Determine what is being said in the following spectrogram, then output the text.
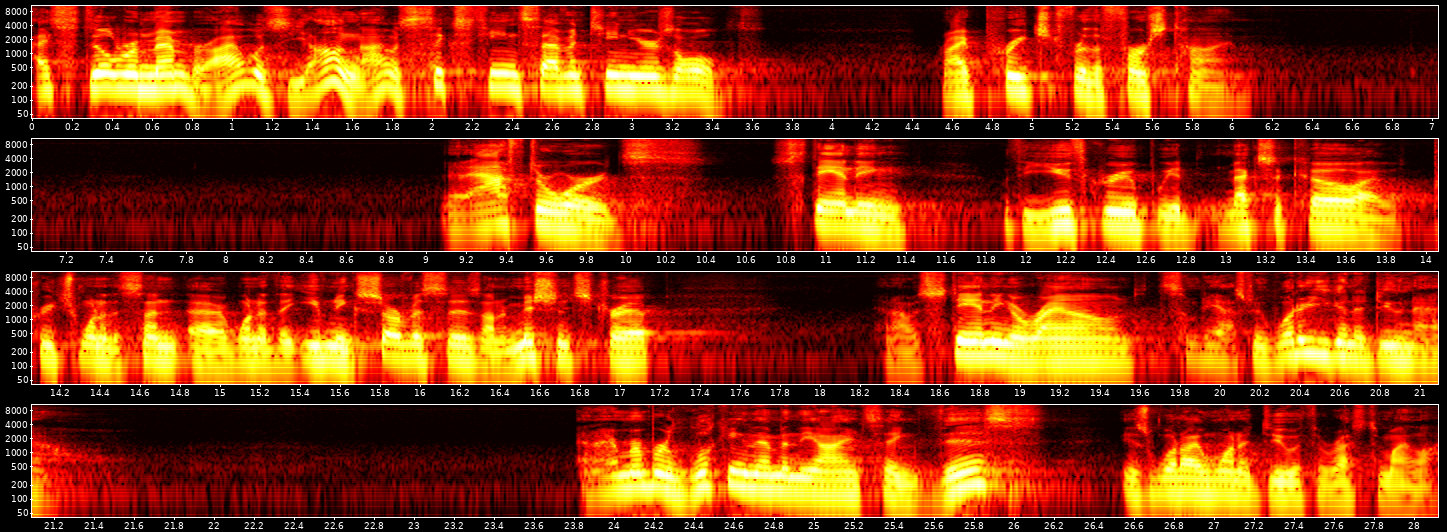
i still remember i was young i was 16 17 years old when i preached for the first time and afterwards, standing with the youth group, we had Mexico. I preached one of the, sun, uh, one of the evening services on a mission trip. And I was standing around. Somebody asked me, What are you going to do now? And I remember looking them in the eye and saying, This is what I want to do with the rest of my life.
